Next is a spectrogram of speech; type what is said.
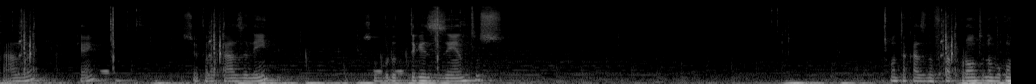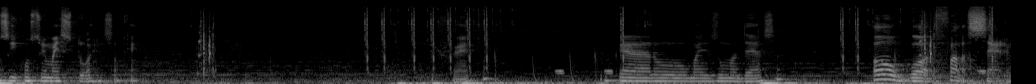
Casa, ok. Deixa aquela casa ali. Sobrou 300. Enquanto a casa não ficar pronta, não vou conseguir construir mais torres, ok. Perfeito. Eu quero mais uma dessa. Oh, God, fala sério.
